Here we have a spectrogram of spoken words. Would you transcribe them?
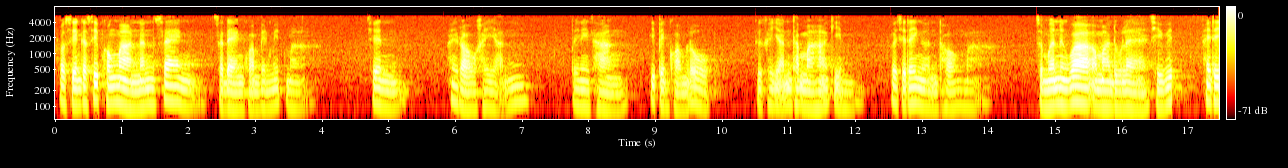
เพราะเสียงกระซิบของมารนนั้นแซงแสดงความเป็นมิตรมา เช่นให้เราขยันไปในทางที่เป็นความโลภคือขยันทำมาหากิน เพื่อจะได้เงินทองมา เสมือนหนึ่งว่าเอามาดูแลชีวิตให้ได้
